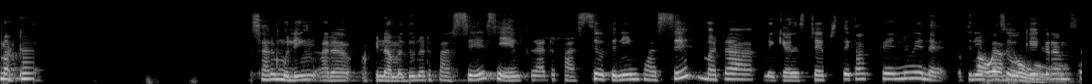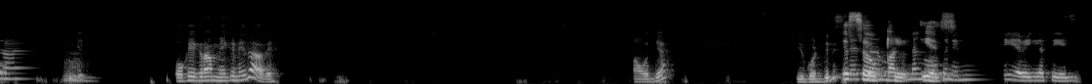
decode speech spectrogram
මට සර මුලින් අර අපි නම දුන්නට පස්සේ සේව් කරාට පස්සේ ඔතනින් පස්සේ මට මේ කියන්නේ ස්ටෙප්ස් දෙකක් පෙන්නුවේ නෑ. ඔතනින් පස්සේ ඕකේ කරාම සර් ඕකේ කරාම මේක නේද ආවේ? නවෝදය? You got this? Yes, okay. Yes. ඇවිල්ලා තියෙන්නේ.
